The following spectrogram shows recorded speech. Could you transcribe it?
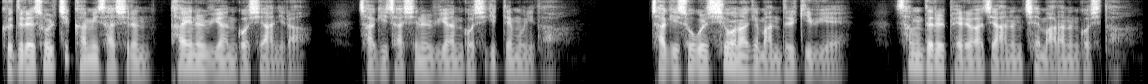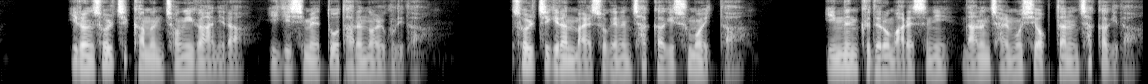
그들의 솔직함이 사실은 타인을 위한 것이 아니라 자기 자신을 위한 것이기 때문이다. 자기 속을 시원하게 만들기 위해 상대를 배려하지 않은 채 말하는 것이다. 이런 솔직함은 정의가 아니라 이기심의 또 다른 얼굴이다. 솔직이란 말 속에는 착각이 숨어 있다. 있는 그대로 말했으니 나는 잘못이 없다는 착각이다.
